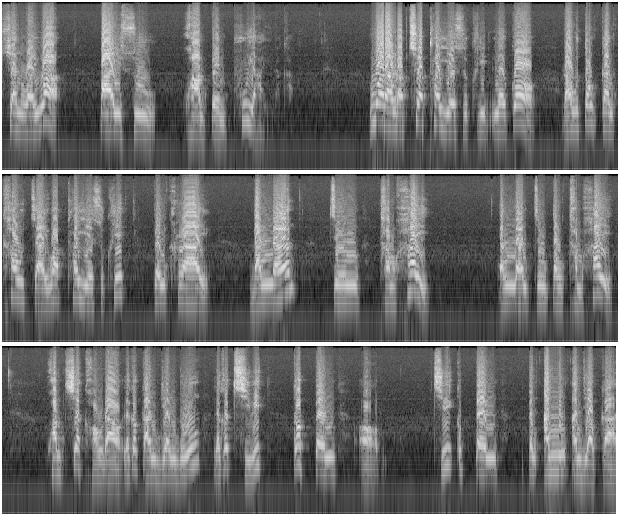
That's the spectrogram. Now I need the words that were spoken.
เขียนไว้ว่า ไปสู่ความเป็นผู้ใหญ่นะครับ เมื่อเรารับเชื่อพระเยซูคริสต์แล้วก็เราต้องการเข้าใจว่าพระเยซูคริสต์เป็นใคร ดังนั้นจึงทำให้ ดังนั้นจึงต้องทำให้ความเชื่อของเรา แล้วก็การเรียนรู้แล้วก็ชีวิตก็เป็น ชีวิตก็เป็นเป็นอันหนึ่งอันเดียวกัน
